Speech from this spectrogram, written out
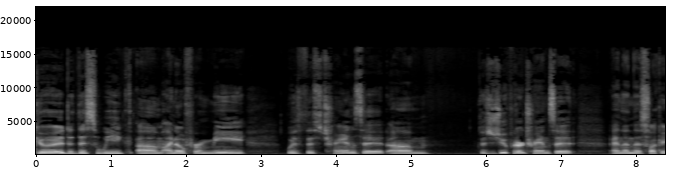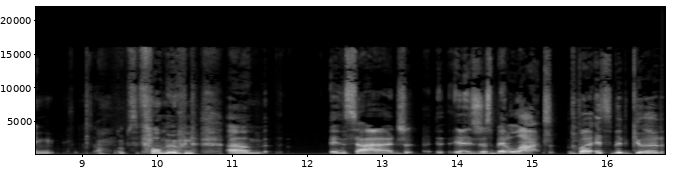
good this week. Um I know for me with this transit um this Jupiter transit and then this fucking oh, oops, full moon um in Sag, it's just been a lot, but it's been good,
